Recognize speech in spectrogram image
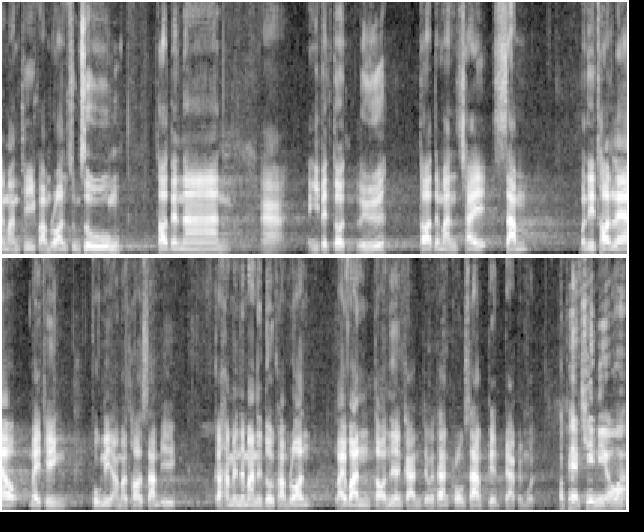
น้ำมันที่ความร้อนสูงๆทอดนานๆอ่าอย่างนี้เป็นต้นหรือ ทอดน้ำมันใช้ซ้ำวันนี้ทอดแล้วไม่ทิ้งพรุ่งนี้เอามาทอดซ้ำอีก ก็ทำให้น้ำมันเนี่ยโดนความร้อนหลายวันต่อเนื่องกันจนกระทั่งโครงสร้างเปลี่ยนแปลงไปหมด ประเภทขี้เหนียวอะ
